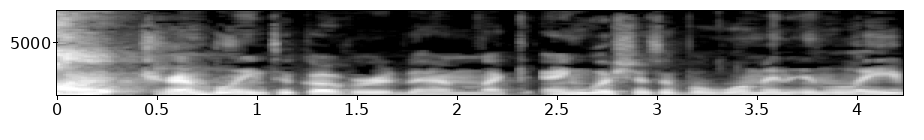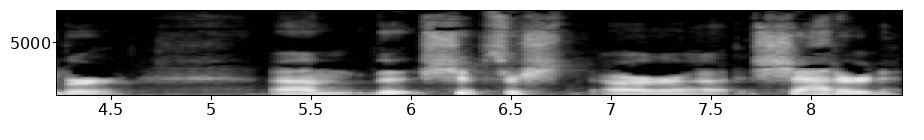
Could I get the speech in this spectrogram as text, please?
Trembling took over them, like anguish as of a woman in labor. Um, the ships are sh- are uh, shattered.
